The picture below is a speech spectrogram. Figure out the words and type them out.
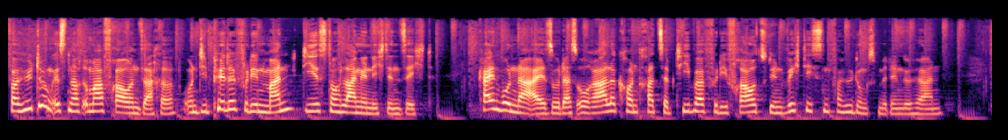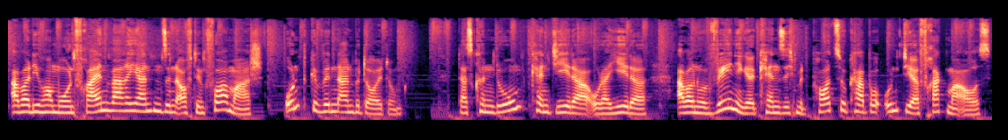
Verhütung ist noch immer Frauensache und die Pille für den Mann, die ist noch lange nicht in Sicht. Kein Wunder also, dass orale Kontrazeptiva für die Frau zu den wichtigsten Verhütungsmitteln gehören. Aber die hormonfreien Varianten sind auf dem Vormarsch und gewinnen an Bedeutung. Das Kondom kennt jeder oder jede, aber nur wenige kennen sich mit Portiokappe und Diaphragma aus.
